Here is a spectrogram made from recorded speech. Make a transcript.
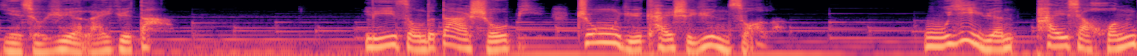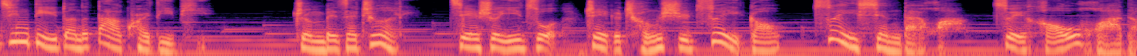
也就越来越大。李总的大手笔终于开始运作了。五亿元拍下黄金地段的大块地皮，准备在这里建设一座这个城市最高、最现代化、最豪华的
